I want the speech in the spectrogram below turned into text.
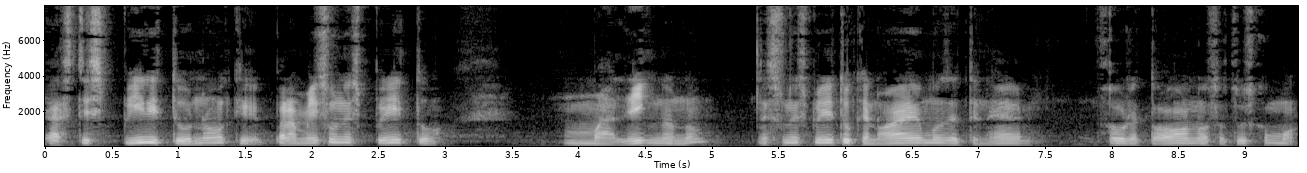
a este espíritu, ¿no? Que para mí es un espíritu maligno, ¿no? Es un espíritu que no debemos de tener, sobre todo nosotros como,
